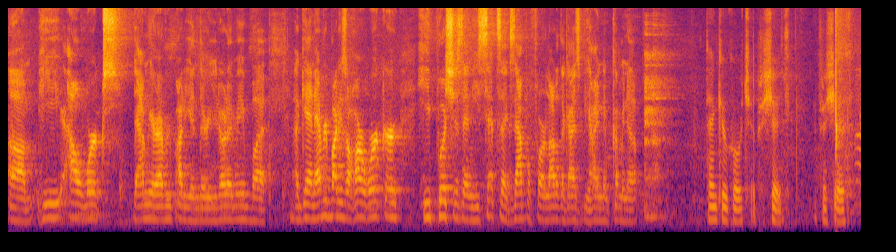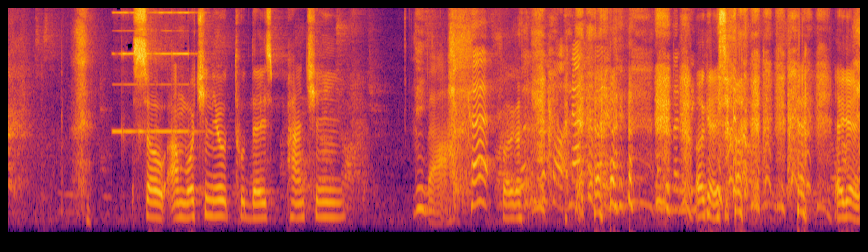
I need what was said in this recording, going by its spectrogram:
Um, he outworks damn near everybody in there, you know what I mean? But again, everybody's a hard worker. He pushes and he sets an example for a lot of the guys behind him coming up. Thank you, coach. Appreciate, appreciate. so I'm watching you two days punching. Forgot. Now I feel better. I feel better thinking. Okay, so again,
